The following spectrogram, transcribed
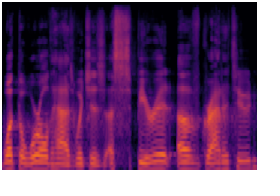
what the world has, which is a spirit of gratitude.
